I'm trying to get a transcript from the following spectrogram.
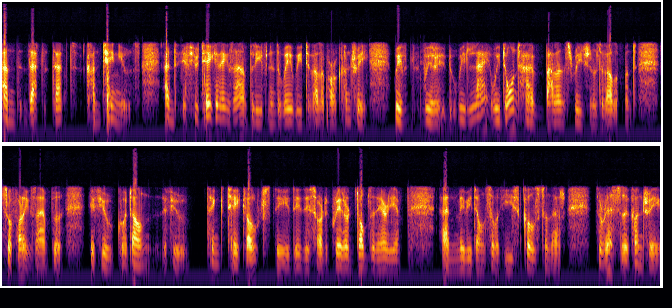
and that that continues. And if you take an example, even in the way we develop our country, we we la- we don't have balanced regional development. So, for example, if you go down, if you think take out the, the, the sort of greater Dublin area, and maybe down some of the east coast and that, the rest of the country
